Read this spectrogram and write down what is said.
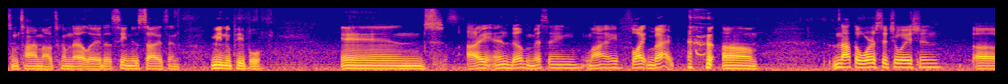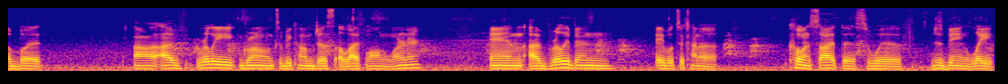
some time out to come to LA to see new sights and meet new people. And I end up missing my flight back. um, not the worst situation, uh, but uh, I've really grown to become just a lifelong learner. And I've really been able to kind of coincide this with just being late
